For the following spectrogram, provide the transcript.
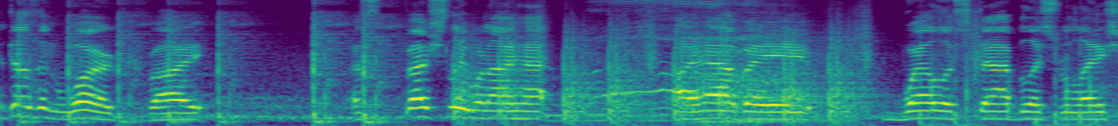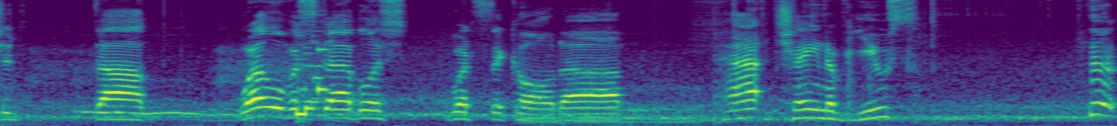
That doesn't work, right? Especially when I have I have a well-established relation, uh, well-established, what's it called, uh, pat chain of use. It's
